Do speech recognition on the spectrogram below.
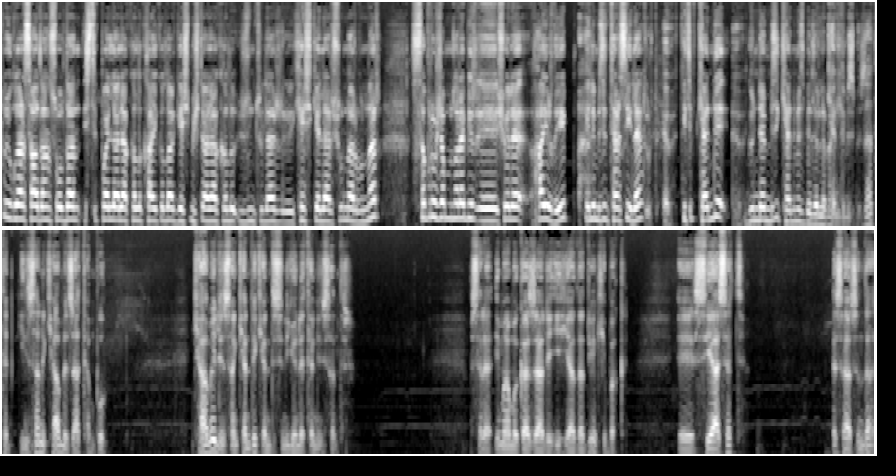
Duygular sağdan soldan istikballe alakalı kaygılar, geçmişle alakalı üzüntüler, e, keşkeler, şunlar bunlar. Sabır hocam bunlara bir e, şöyle hayır deyip elimizin tersiyle Dur, evet. gidip kendi gündemimizi kendimiz belirlemek. Kendimiz zaten insanı kamil zaten bu. Kamil insan kendi kendisini yöneten insandır. Mesela İmam-ı Gazali İhya'da diyor ki bak e, siyaset esasında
